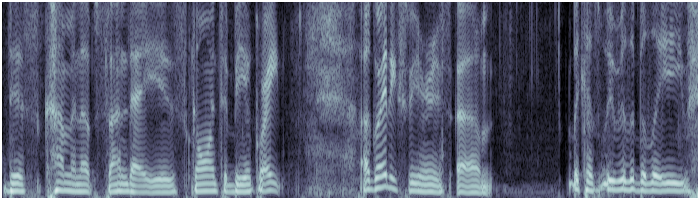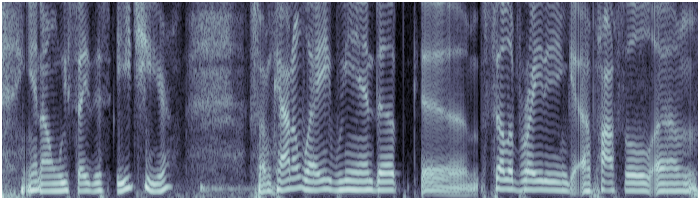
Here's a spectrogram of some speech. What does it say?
this coming up Sunday is is going to be a great a great experience um, because we really believe, you know, we say this each year some kind of way we end up um, celebrating apostle um,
